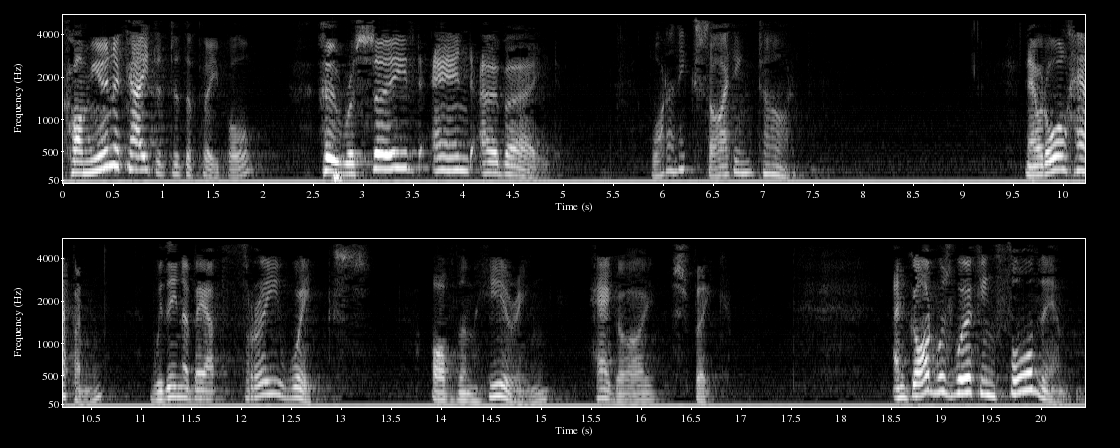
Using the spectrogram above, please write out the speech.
communicated to the people, who received and obeyed. What an exciting time. Now, it all happened within about three weeks of them hearing Haggai speak. And God was working for them,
